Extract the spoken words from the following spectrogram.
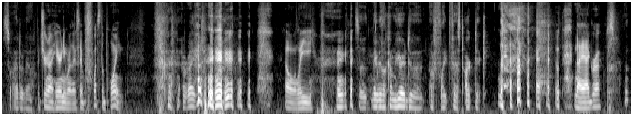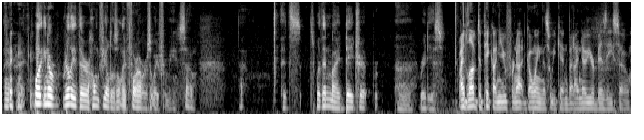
so I don't know. but you're not here anymore. They say, "What's the point?" All right. Oh, Lee. So maybe they'll come here and do a, a Flite Fest Arctic. Niagara. Right. Well, you know, really, their home field is only four hours away from me, so uh, it's it's within my day trip uh, radius. I'd love to pick on you for not going this weekend, but I know you're busy, so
